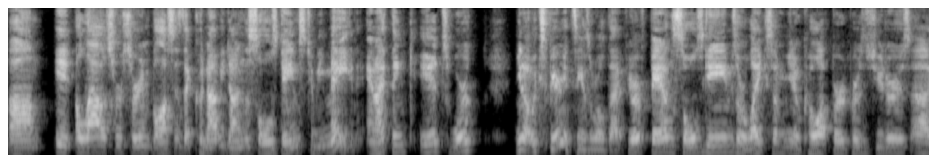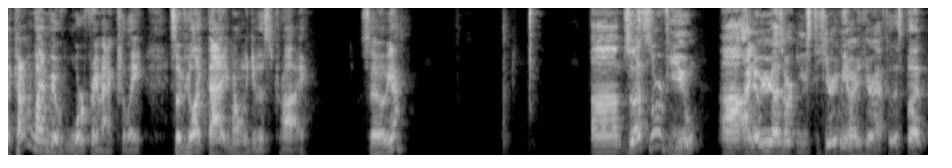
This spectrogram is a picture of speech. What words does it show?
um, it allows for certain bosses that could not be done in the Souls games to be made. And I think it's worth, you know, experiencing as a world dive. If you're a fan of Souls games or like some, you know, co-op third person shooters, uh, kind of remind me of Warframe actually. So if you like that, you might want to give this a try. So yeah. Um, so that's the review. Uh, I know you guys aren't used to hearing me right here after this, but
